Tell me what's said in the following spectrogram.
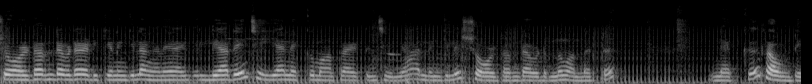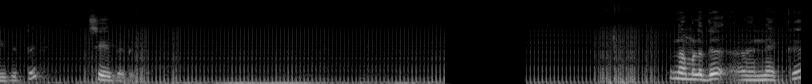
ഷോൾഡറിന്റെ അവിടെ അടിക്കണമെങ്കിൽ അങ്ങനെ ഇല്ലാതെയും ചെയ്യാം. നെക്ക് മാത്രമായിട്ടും ചെയ്യാം. അല്ലെങ്കിൽ ഷോൾഡറിന്റെ അവിടെ നിന്ന് വന്നിട്ട് നെക്ക് റൗണ്ട് ചെയ്തിട്ട് ചെയ്തെടുക്കുക. നമ്മളിത് നെക്ക്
